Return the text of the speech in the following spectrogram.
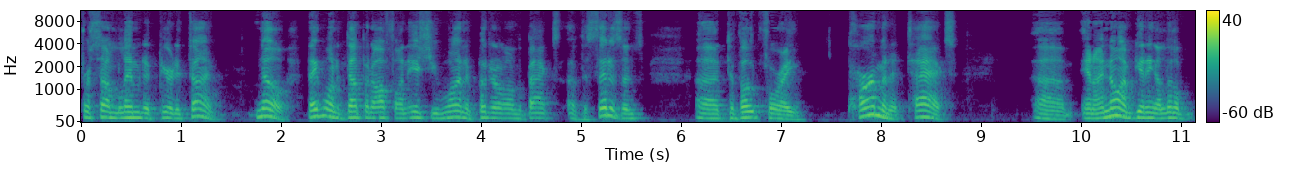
for some limited period of time. No, they want to dump it off on issue one and put it on the backs of the citizens uh, to vote for a permanent tax. Um, and I know I'm getting a little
